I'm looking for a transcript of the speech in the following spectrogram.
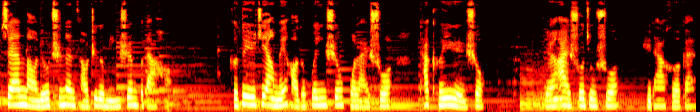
虽然“老牛吃嫩草”这个名声不大好，可对于这样美好的婚姻生活来说，他可以忍受。别人爱说就说，与他何干？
